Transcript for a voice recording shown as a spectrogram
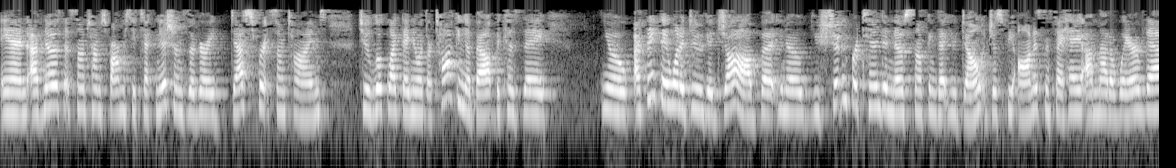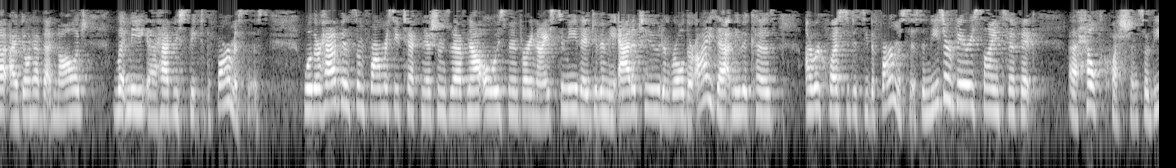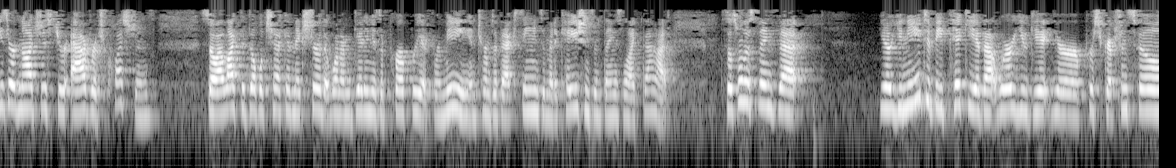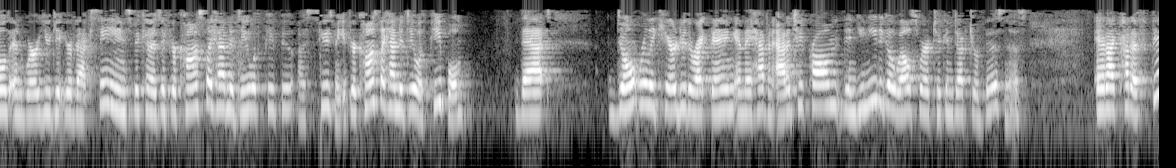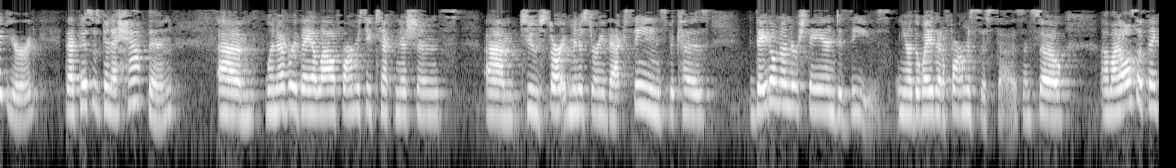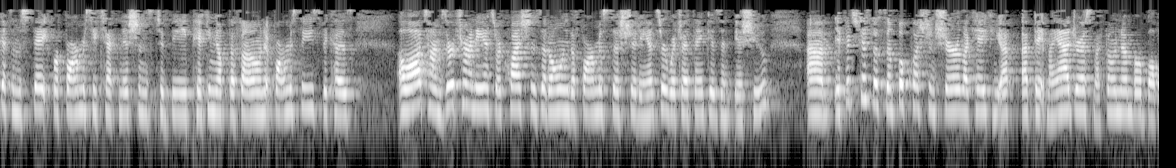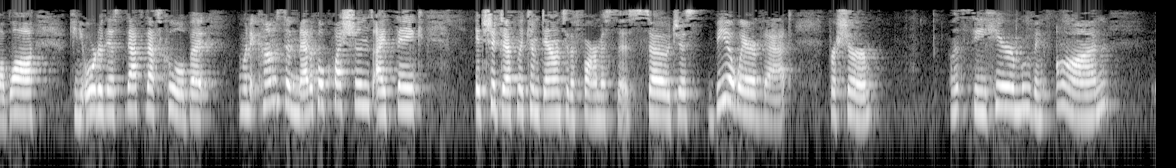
And I've noticed that sometimes pharmacy technicians, they're very desperate sometimes to look like they know what they're talking about because they, you know, I think they want to do a good job, but you know, you shouldn't pretend to know something that you don't. Just be honest and say, hey, I'm not aware of that. I don't have that knowledge let me uh, have you speak to the pharmacist. Well, there have been some pharmacy technicians that have not always been very nice to me. They've given me attitude and rolled their eyes at me because I requested to see the pharmacist. And these are very scientific uh, health questions. So these are not just your average questions. So I like to double check and make sure that what I'm getting is appropriate for me in terms of vaccines and medications and things like that. So it's one of those things that you know, you need to be picky about where you get your prescriptions filled and where you get your vaccines because if you're constantly having to deal with people, uh, excuse me, if you're constantly having to deal with people that don't really care to do the right thing and they have an attitude problem, then you need to go elsewhere to conduct your business. And I kind of figured that this was going to happen um, whenever they allowed pharmacy technicians um, to start administering vaccines because they don't understand disease, you know, the way that a pharmacist does. And so, um, I also think it's a mistake for pharmacy technicians to be picking up the phone at pharmacies because a lot of times they're trying to answer questions that only the pharmacist should answer, which I think is an issue. Um, if it's just a simple question, sure, like, hey, can you up- update my address, my phone number, blah, blah, blah. Can you order this? That's, that's cool. But when it comes to medical questions, I think it should definitely come down to the pharmacist. So just be aware of that for sure. Let's see here, moving on.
